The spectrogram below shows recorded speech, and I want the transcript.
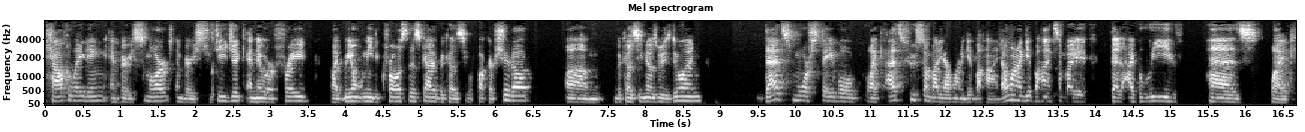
calculating and very smart and very strategic, and they were afraid, like we don't need to cross this guy because he'll fuck our shit up, um, because he knows what he's doing that's more stable. Like that's who somebody I want to get behind. I want to get behind somebody that I believe has like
